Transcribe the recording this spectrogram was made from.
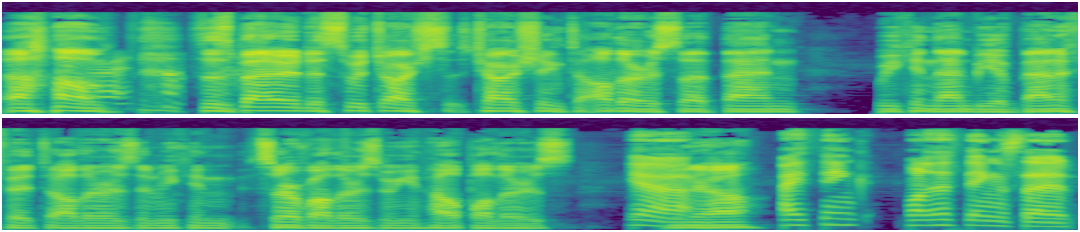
Um, right. so it's better to switch our charging to others so that then we can then be a benefit to others and we can serve others and we can help others. Yeah. You know, I think one of the things that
